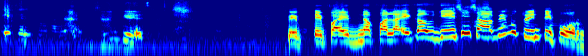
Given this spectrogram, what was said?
table ko kayo. Sige. 55 na pala ikaw, Jessie. Sabi mo 24.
